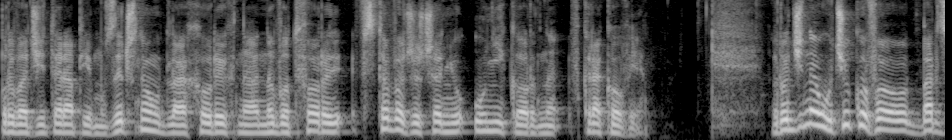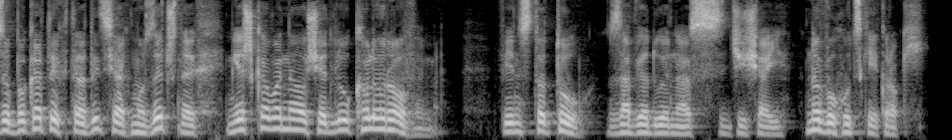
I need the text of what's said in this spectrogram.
Prowadzi terapię muzyczną dla chorych na nowotwory w Stowarzyszeniu Unicorn w Krakowie. Rodzina Łuciuków o bardzo bogatych tradycjach muzycznych mieszkała na osiedlu kolorowym, więc to tu zawiodły nas dzisiaj nowochódzkie kroki.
